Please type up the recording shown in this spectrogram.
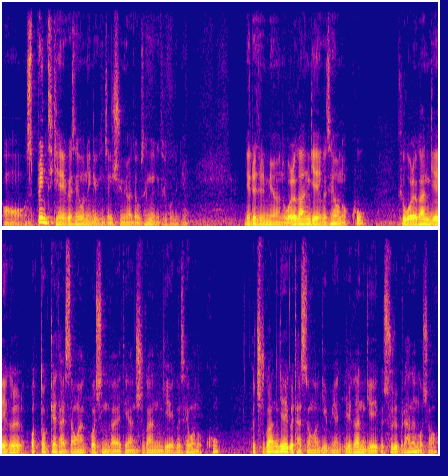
어, 스프린트 계획을 세우는 게 굉장히 중요하다고 생각이 들거든요. 예를 들면 월간 계획을 세워놓고 그 월간 계획을 어떻게 달성할 것인가에 대한 주간 계획을 세워놓고 그 주간 계획을 달성하기 위한 일간 계획을 수립을 하는 거죠.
